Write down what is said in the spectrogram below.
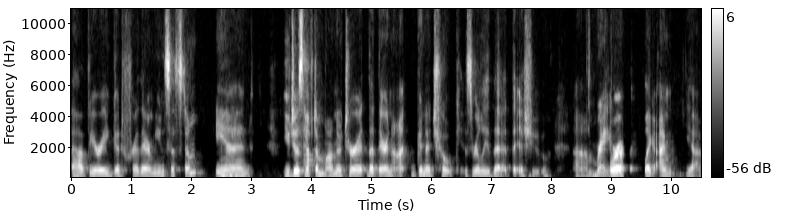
uh, very good for their immune system mm-hmm. and mm-hmm. you just have to monitor it that they're not going to choke is really the the issue um, right or like i'm yeah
